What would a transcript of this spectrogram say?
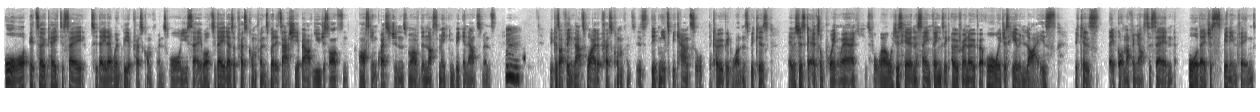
or it's okay to say today there won't be a press conference, or you say, well, today there's a press conference, but it's actually about you just asking, asking questions rather than us making big announcements. Mm. Because I think that's why the press conferences did need to be cancelled, the COVID ones, because it was just getting to a point where you thought, well, we're just hearing the same things over and over, or we're just hearing lies because they've got nothing else to say, and or they're just spinning things,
